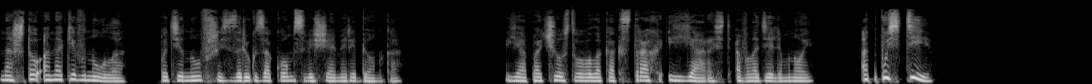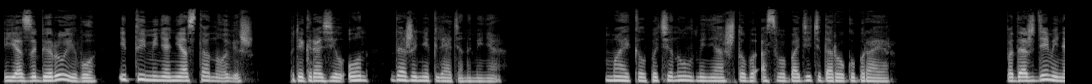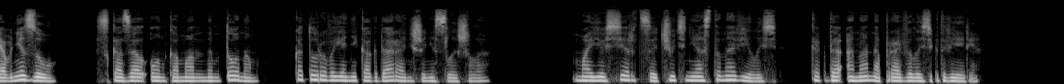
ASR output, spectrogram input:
на что она кивнула, потянувшись за рюкзаком с вещами ребенка. Я почувствовала, как страх и ярость овладели мной. «Отпусти!» «Я заберу его, и ты меня не остановишь», — пригрозил он, даже не глядя на меня. Майкл потянул меня, чтобы освободить дорогу Брайер. «Подожди меня внизу», — сказал он командным тоном, которого я никогда раньше не слышала. Мое сердце чуть не остановилось, когда она направилась к двери.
